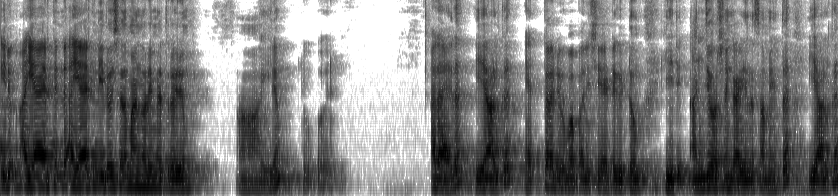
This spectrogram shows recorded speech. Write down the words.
ഇരു അയ്യായിരത്തിന്റെ അയ്യായിരത്തിന്റെ ഇരുപത് ശതമാനം എന്ന് പറയുമ്പോൾ എത്ര വരും? ആയിരം രൂപ വരും. അതായത് ഇയാൾക്ക് എത്ര രൂപ പലിശയായിട്ട് കിട്ടും? ഈ അഞ്ച് വർഷം കഴിയുന്ന സമയത്ത് ഇയാൾക്ക്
